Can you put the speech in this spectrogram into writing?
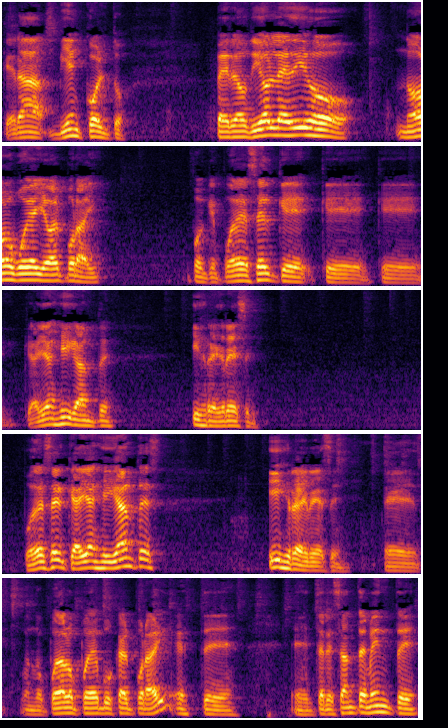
que era bien corto. Pero Dios le dijo, no lo voy a llevar por ahí, porque puede ser que, que, hayan gigantes y regresen. Puede ser que hayan gigantes y regresen. Eh, cuando pueda lo puedes buscar por ahí. Este, eh, interesantemente,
